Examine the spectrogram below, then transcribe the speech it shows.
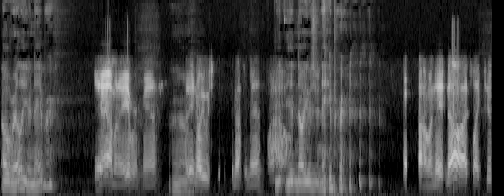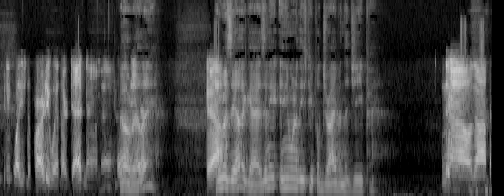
Oh, really? Your neighbor? Yeah, I'm a neighbor, man. I Oh. didn't know he was nothing, man. You, Wow. you didn't know he was your neighbor? Um, and they, no, that's like two people I used to party with are dead now, man. oh, really? shit. Yeah. Who was the other guy? Is any any one of these people driving the jeep? No, no, that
